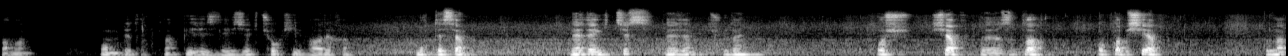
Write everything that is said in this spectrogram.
Falan. 11 dakika. Bir izleyici. Çok iyi. Harika. Muhteşem. Nereden gideceğiz? Nereden? Şuradan. Koş. Şey yap. e, zıpla. Hopla bir şey yap. Dur lan.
